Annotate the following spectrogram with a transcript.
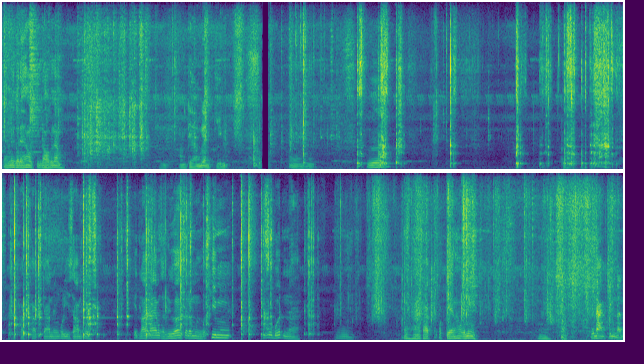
อย่างนี้ก็ได้ให้เรากินดอกไปนำห้องแถวเงี้ยกินอืมเออผักผักจานหนึ่งพอดีสามคนเฮ็ดหลายๆมันก็เหลือแต่ละมือก็ทิมทิมบ่เบิดน่ะอืมเอาหาผักปักแตงเฮาก็มี ก็นั่งกินนั่น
